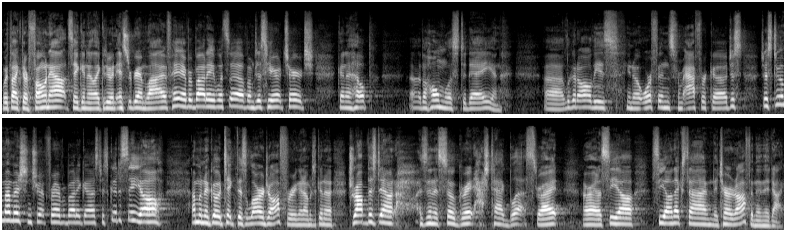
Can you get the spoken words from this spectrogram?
with like their phone out, taking a, like do an Instagram live. Hey, everybody, what's up? I'm just here at church, gonna help uh, the homeless today, and uh, look at all these, you know, orphans from Africa. Just, just doing my mission trip for everybody, guys. Just good to see y'all. I'm going to go take this large offering and I'm just going to drop this down. Oh, isn't it so great? Hashtag blessed, right? All right, I'll see y'all, see y'all next time. They turn it off and then they die.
